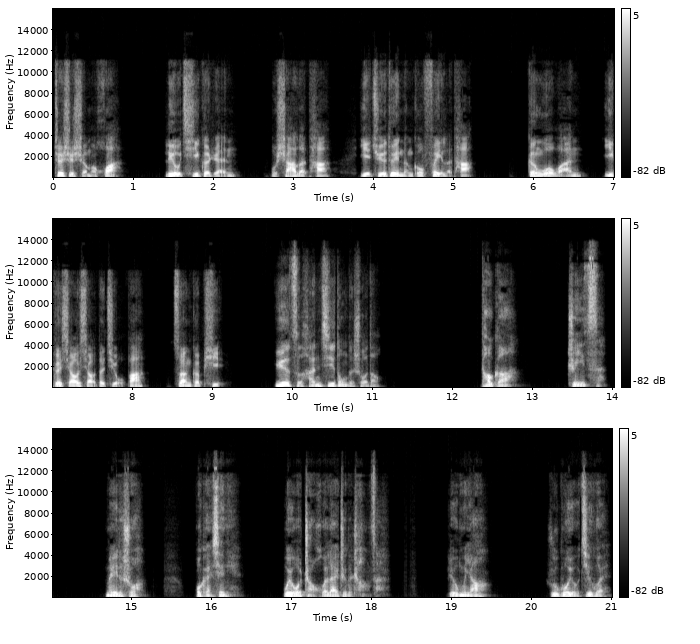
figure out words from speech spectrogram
这是什么话？六七个人不杀了他，也绝对能够废了他。跟我玩一个小小的酒吧，算个屁！岳子涵激动的说道：“涛哥，这一次没得说，我感谢你。”为我找回来这个厂子，刘牧阳，如果有机会，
